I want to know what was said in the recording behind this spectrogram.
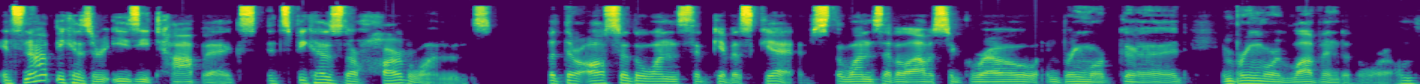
It's not because they're easy topics, it's because they're hard ones, but they're also the ones that give us gifts, the ones that allow us to grow and bring more good and bring more love into the world.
